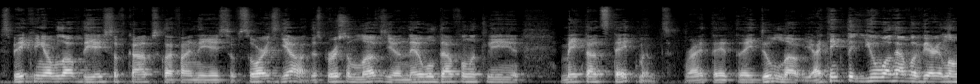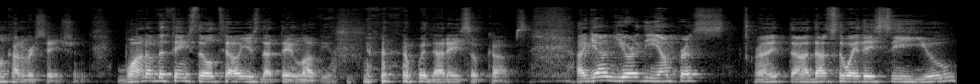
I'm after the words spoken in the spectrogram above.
Speaking of love, the Ace of Cups, clarifying the Ace of Swords, yeah, this person loves you, and they will definitely make that statement, right? They, they do love you. I think that you will have a very long conversation. One of the things they'll tell you is that they love you with that Ace of Cups. Again, you're the Empress, right? Uh, that's the way they see you,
